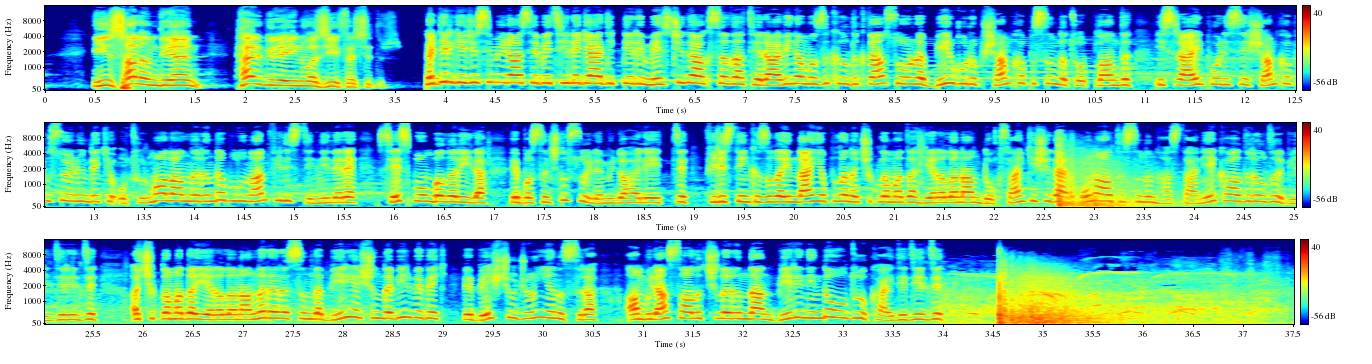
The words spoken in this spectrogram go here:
insanım diyen her bireyin vazifesidir. Kadir Gecesi münasebetiyle geldikleri Mescid-i Aksa'da teravih namazı kıldıktan sonra bir grup Şam kapısında toplandı. İsrail polisi Şam kapısı önündeki oturma alanlarında bulunan Filistinlilere ses bombalarıyla ve basınçlı suyla müdahale etti. Filistin Kızılay'ından yapılan açıklamada yaralanan 90 kişiden 16'sının hastaneye kaldırıldığı bildirildi. Açıklamada yaralananlar arasında 1 yaşında bir bebek ve 5 çocuğun yanı sıra ambulans sağlıkçılarından birinin de olduğu kaydedildi.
